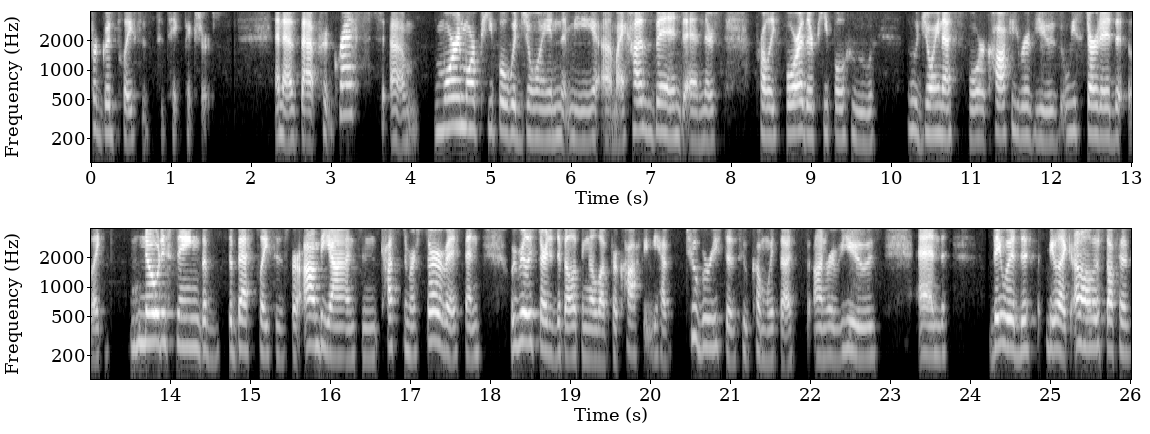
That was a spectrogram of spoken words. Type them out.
for good places to take pictures. And as that progressed, um, more and more people would join me, uh, my husband, and there's probably four other people who who join us for coffee reviews. We started like noticing the, the best places for ambiance and customer service. And we really started developing a love for coffee. We have two baristas who come with us on reviews and they would be like, oh, this stuff is,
